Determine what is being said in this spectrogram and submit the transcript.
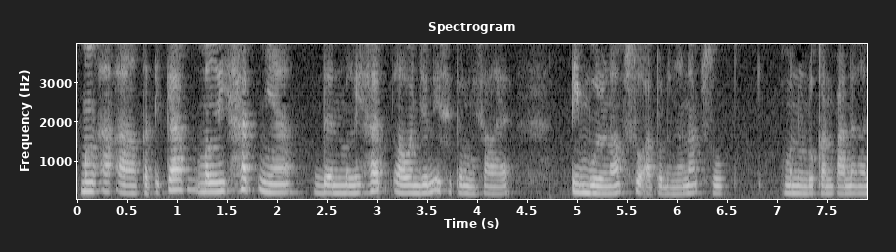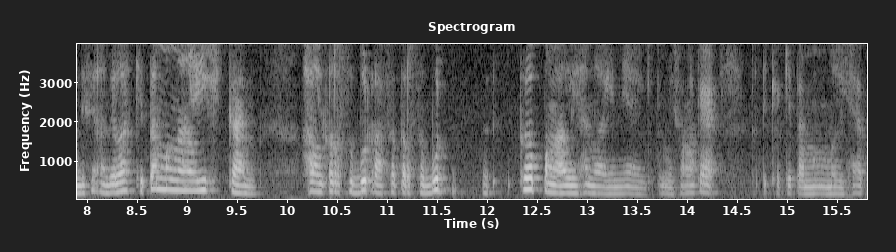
meng, uh, ketika melihatnya dan melihat lawan jenis itu misalnya timbul nafsu atau dengan nafsu menundukkan pandangan di sini adalah kita mengalihkan hal tersebut rasa tersebut ke pengalihan lainnya gitu. Misalnya kayak ketika kita melihat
